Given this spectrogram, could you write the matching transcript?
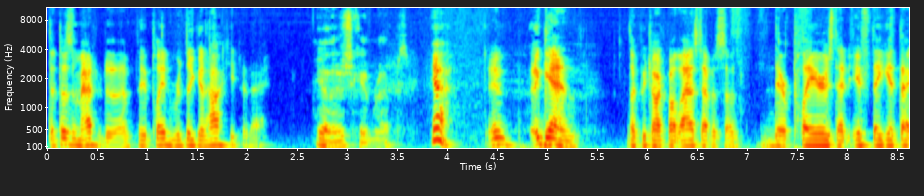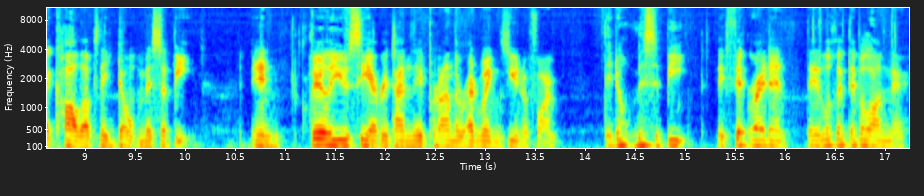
that doesn't matter to them. They played really good hockey today. Yeah, they're just good reps. Yeah. And again, like we talked about last episode, they're players that if they get that call up, they don't miss a beat. And clearly you see every time they put on the Red Wings uniform, they don't miss a beat. They fit right in. They look like they belong there.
